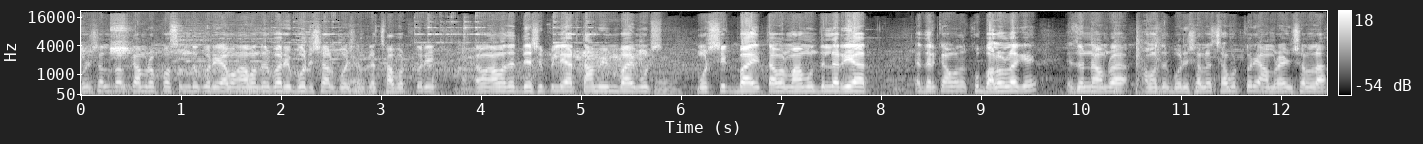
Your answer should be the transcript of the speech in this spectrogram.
বরিশাল দলকে আমরা পছন্দ করি এবং আমাদের বাড়ি বরিশাল বরিশালকে সাপোর্ট করি এবং আমাদের দেশি প্লেয়ার তামিম ভাই মুর্শ- মুর্শিক ভাই তারপর মাহমুদুল্লাহ রিয়াদ এদেরকে আমাদের খুব ভালো লাগে। এজন্য আমরা আমাদের বরিশালের সাপোর্ট করি। আমরা ইনশাল্লাহ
